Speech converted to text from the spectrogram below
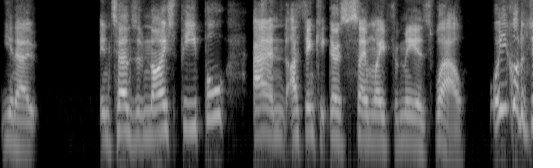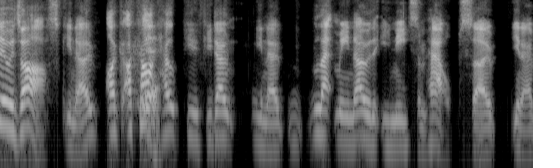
you know, in terms of nice people, and I think it goes the same way for me as well all you got to do is ask. You know, I, I can't yeah. help you if you don't, you know, let me know that you need some help. So, you know,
